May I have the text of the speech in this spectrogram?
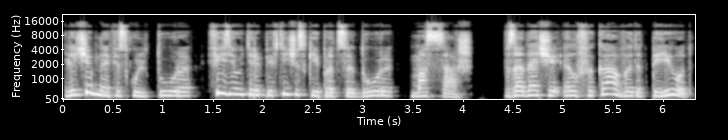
лечебная физкультура, физиотерапевтические процедуры, массаж. В задачи ЛФК в этот период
